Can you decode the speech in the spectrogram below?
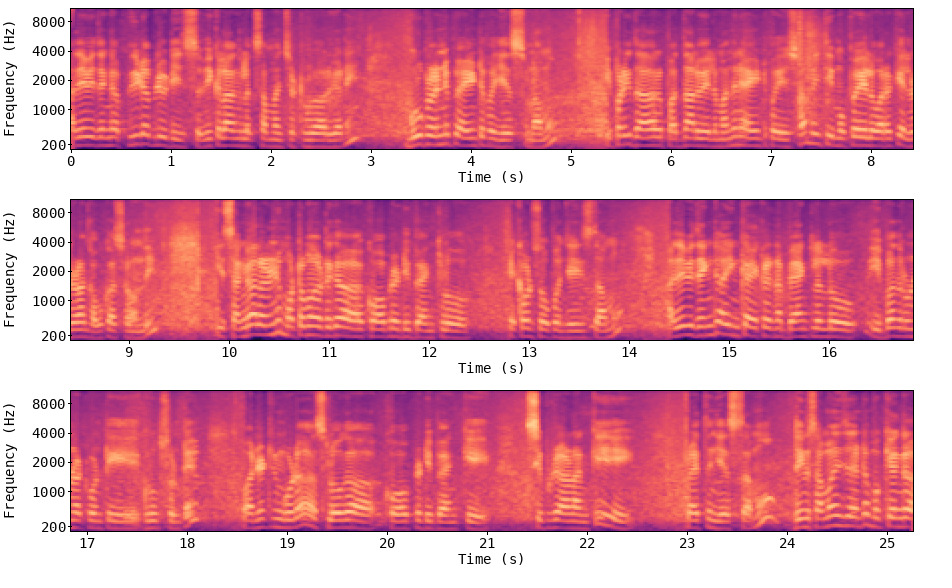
అదేవిధంగా పీడబ్ల్యూడీస్ వికలాంగులకు సంబంధించిన వారు కానీ గ్రూపులన్నీ ఐడెంటిఫై చేస్తున్నాము. ఇప్పటికి దాదాపు పద్నాలుగు వేల మందిని ఐడెంటిఫై చేసాం ఇది ముప్పై వేల వరకు వెళ్ళడానికి అవకాశం ఉంది. ఈ సంఘాలన్నీ మొట్టమొదటిగా కోఆపరేటివ్ బ్యాంక్లో అకౌంట్స్ ఓపెన్ చేయిస్తాము. అదేవిధంగా ఇంకా ఎక్కడైనా బ్యాంకులలో ఇబ్బందులు ఉన్నటువంటి గ్రూప్స్ ఉంటే వాటిని కూడా స్లోగా కోఆపరేటివ్ బ్యాంక్కి షిఫ్ట్ రావడానికి ప్రయత్నం చేస్తాము. దీనికి సంబంధించి అంటే ముఖ్యంగా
